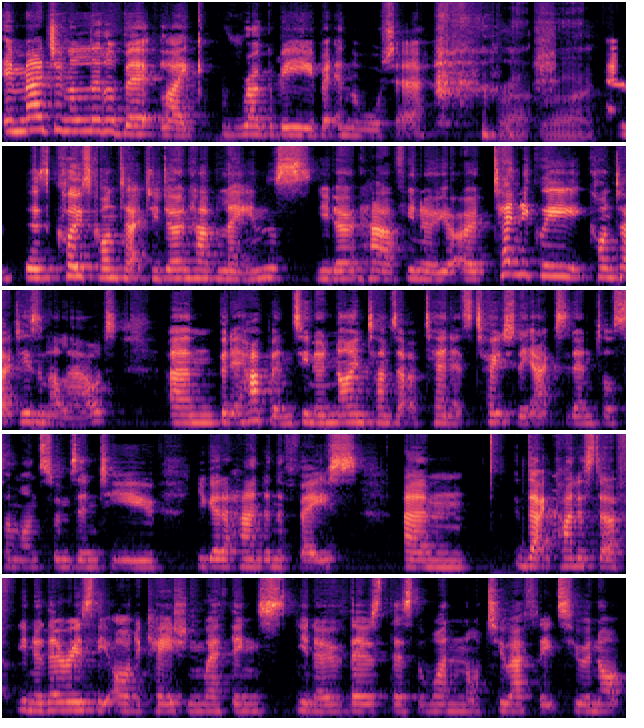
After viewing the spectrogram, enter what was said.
imagine a little bit like rugby, but in the water. Right, right. there's close contact. You don't have lanes. You don't have, you know, your own, technically contact isn't allowed. Um, but it happens, you know, nine times out of 10, it's totally accidental. Someone swims into you, you get a hand in the face. Um, that kind of stuff you know there is the odd occasion where things you know there's there's the one or two athletes who are not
